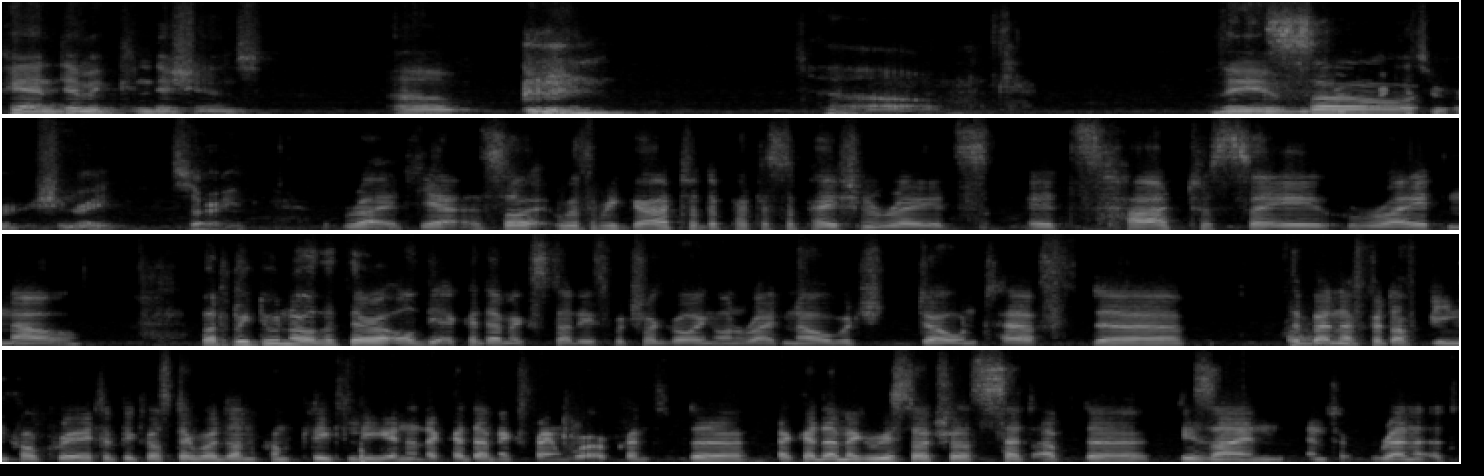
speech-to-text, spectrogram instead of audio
pandemic conditions? Um, um the so, participation rate. Sorry. Right, yeah. So with regard to the participation rates, it's hard to say right now, but we do know that there are all the academic studies which are going on right now, which don't have the the benefit of being co-created because they were done completely in an academic framework and the academic researchers set up the design and ran it.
